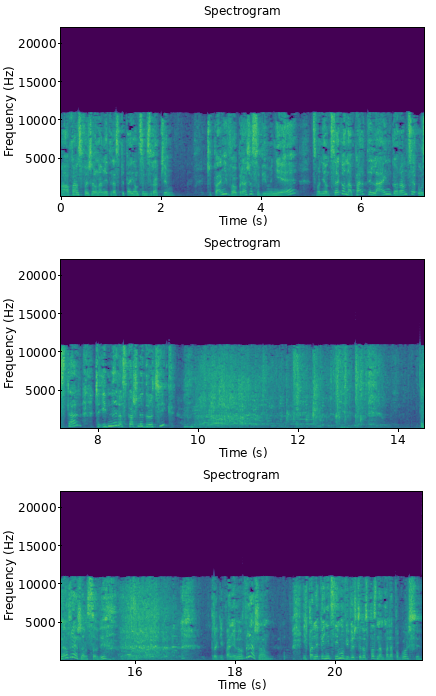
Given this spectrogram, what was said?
A pan spojrzał na mnie teraz pytającym wzrokiem. Czy pani wyobraża sobie mnie, dzwoniącego na party line, gorące usta, czy inny rozkoszny drucik? Wyobrażam sobie. Drogi panie, wyobrażam. Niech pan lepiej nic nie mówi, bo jeszcze rozpoznam pana po głosie.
